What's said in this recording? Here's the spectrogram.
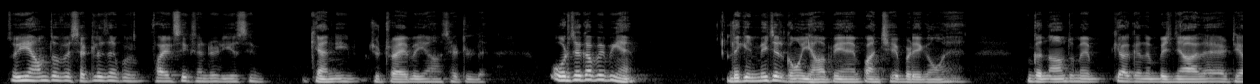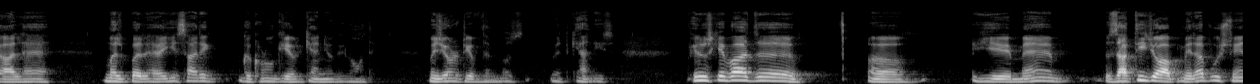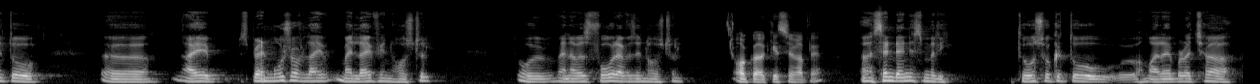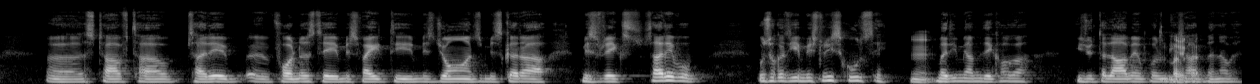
تو یہ ہم تو وہ سیٹلز ہیں، کوئی فائیو سکس ہنڈریڈ ایئرس سے کینی جو ٹرائب ہے یہاں سیٹلڈ ہے۔ اور جگہ پہ بھی ہیں، لیکن میجر گاؤں یہاں پہ ہیں، پانچ چھ بڑے گاؤں ہیں۔ ان کا نام تو میں کیا کہتے ہیں بجنیال ہے ٹیال ہے، ملپر ہے، یہ سارے گکھڑوں کے اور کینیوں کے گاؤں تھے۔ Majority of them was with Kenyans پھر اس کے بعد یہ میں ذاتی جو آپ میرا پوچھ رہے ہیں تو I spend most of life my life in hostel اور when I was four I was in hostel اور کس جگہ پہ؟ سینٹ ڈینس مری تو اس وقت تو ہمارا بڑا اچھا اسٹاف تھا. سارے فارنرس تھے. مس وائٹ تھی مس جانس مس کرا مس ریکس سارے وہ اس وقت یہ مشنری اسکولس تھے. مری میں آپ نے دیکھا ہوگا. یہ جو تالاب ہیں اوپر ان کے ساتھ بنا ہوا ہے.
